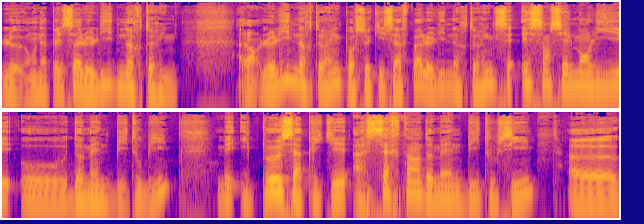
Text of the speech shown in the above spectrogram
On appelle ça le lead nurturing. Alors, le lead nurturing, pour ceux qui ne savent pas, le lead nurturing, c'est essentiellement lié au domaine B2B, mais il peut s'appliquer à certains domaines B2C, euh,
